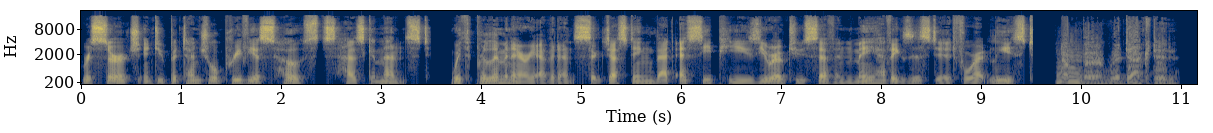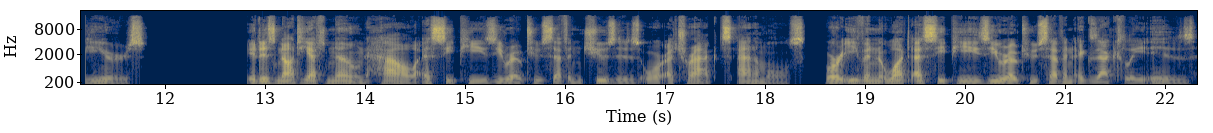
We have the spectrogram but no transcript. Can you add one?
Research into potential previous hosts has commenced, with preliminary evidence suggesting that SCP-027 may have existed for at least Number redacted. years. It is not yet known how SCP-027 chooses or attracts animals, or even what SCP-027 exactly is.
